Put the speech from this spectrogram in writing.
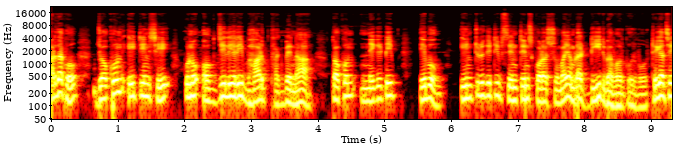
আর দেখো, যখন এই টেন্সে কোনো অক্সিলিয়ারি ভার্ব থাকবে না তখন নেগেটিভ এবং ইন্টারোগেটিভ সেন্টেন্স করার সময় আমরা ডিড ব্যবহার করব, ঠিক আছে?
